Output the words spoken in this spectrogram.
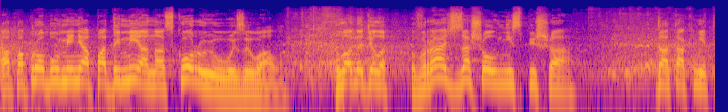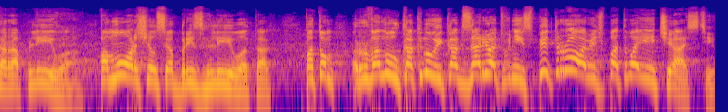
А попробуй меня подыми, она скорую вызывала. Ладно дело, врач зашел не спеша. Да так неторопливо. Поморщился брезгливо так. Потом рванул к окну и как зарет вниз. Петрович, по твоей части.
